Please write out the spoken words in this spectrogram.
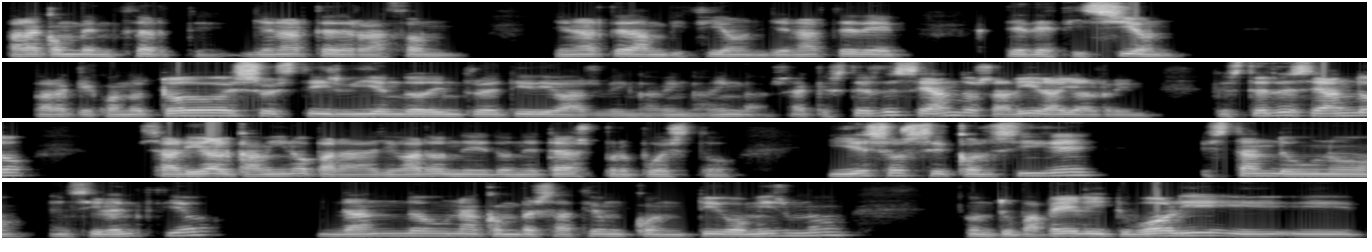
Para convencerte, llenarte de razón, llenarte de ambición, llenarte de, de decisión, para que cuando todo eso esté hirviendo dentro de ti digas, venga, venga, venga, o sea, que estés deseando salir ahí al ring, que estés deseando salir al camino para llegar donde, donde te has propuesto. Y eso se consigue estando uno en silencio, dando una conversación contigo mismo, con tu papel y tu boli y, y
